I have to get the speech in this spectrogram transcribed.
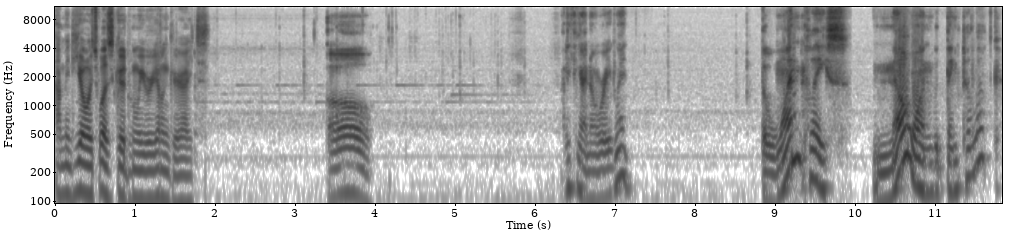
I mean, he always was good when we were younger, right? Oh. I think I know where he went. The one place no one would think to look.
